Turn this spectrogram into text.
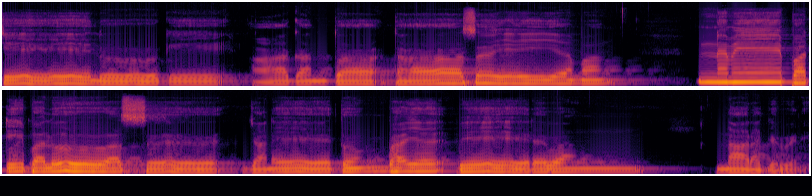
චේලෝකේ ආගන්්වා තාසයමං නමේ පටිබලෝ අස්ස ජනේතුං භය බේරවං. නාරජරුවනි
